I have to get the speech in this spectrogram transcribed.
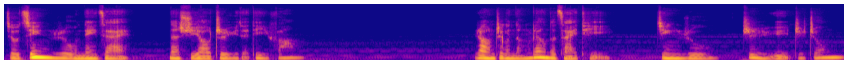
就进入内在那需要治愈的地方，让这个能量的载体进入治愈之中。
